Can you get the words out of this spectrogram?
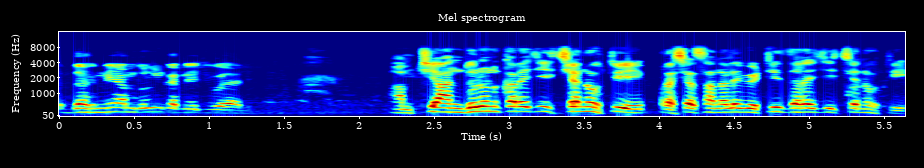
धरणे आंदोलन करण्याची वेळ आली. आमची आंदोलन करायची इच्छा नव्हती प्रशासनाला वेठीत धरायची इच्छा नव्हती.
